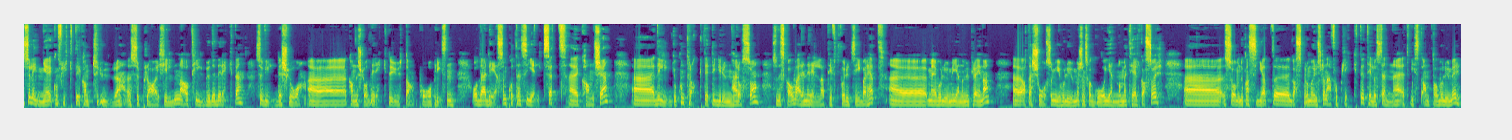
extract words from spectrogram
så lenge konflikter kan true eh, supply-kilden og tilbudet direkte, så det slå, eh, kan det slå direkte ut da, på prisen. Og det er det som potensielt sett kan skje. Det ligger jo kontrakter til grunn her også, så det skal være en relativt forutsigbarhet med volumet gjennom Ukraina. Eh, at det er så og så mye volumer som skal gå gjennom et helt gassår. Eh, så du kan si at eh, Gazprom og Russland er forpliktet til å sende et visst antall volumer.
